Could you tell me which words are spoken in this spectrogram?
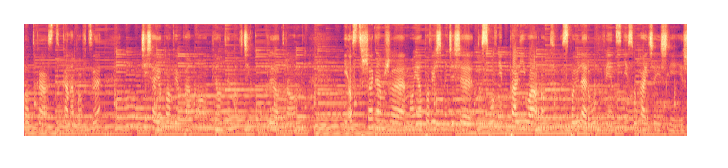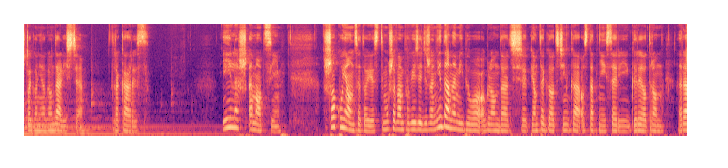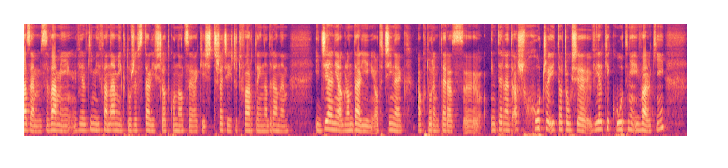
podcast Kanapowcy. Dzisiaj opowiem Wam o piątym odcinku Gry o Tron i ostrzegam, że moja opowieść będzie się dosłownie paliła od spoilerów, więc nie słuchajcie, jeśli jeszcze go nie oglądaliście. Drakarys. Ileż emocji. Szokujące to jest. Muszę Wam powiedzieć, że nie dane mi było oglądać piątego odcinka ostatniej serii Gry o Tron razem z Wami, wielkimi fanami, którzy wstali w środku nocy o jakiejś trzeciej czy czwartej nad ranem i dzielnie oglądali odcinek, o którym teraz y, internet aż huczy i toczą się wielkie kłótnie i walki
